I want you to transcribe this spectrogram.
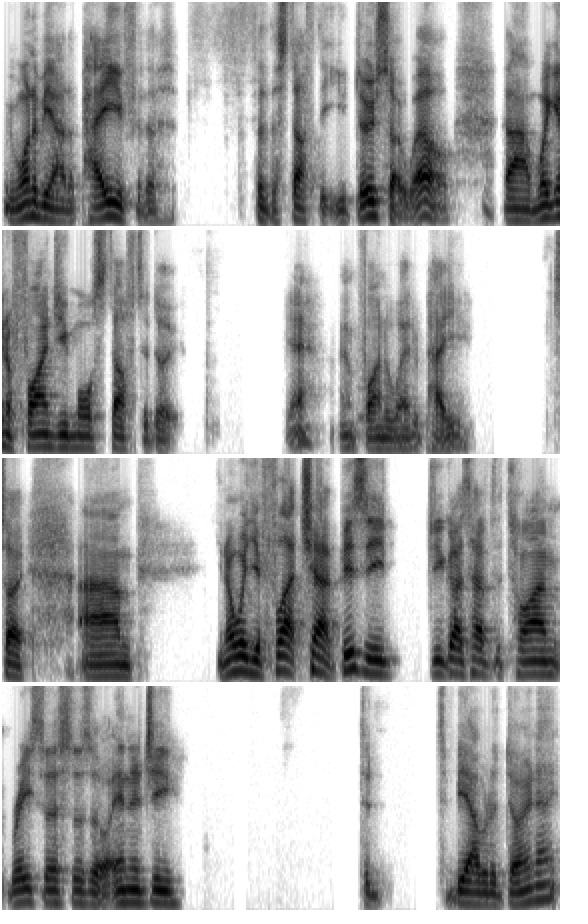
we want to be able to pay you for the for the stuff that you do so well. Um, we're going to find you more stuff to do. Yeah, and find a way to pay you. So, um, you know, when you're flat chat busy, do you guys have the time, resources, or energy to to be able to donate?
